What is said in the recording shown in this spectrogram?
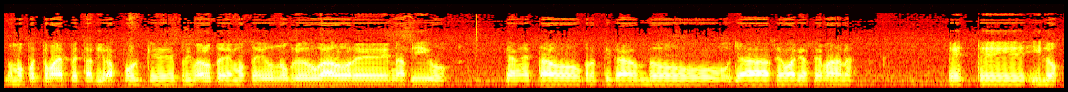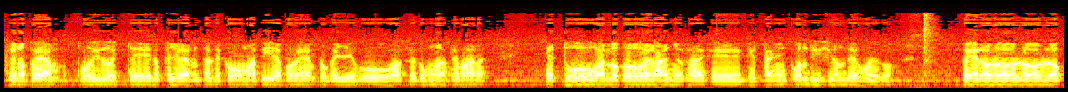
nos hemos puesto más expectativas porque primero tenemos tenido un núcleo de jugadores nativos que han estado practicando ya hace varias semanas este y los que no pues, han podido este los que llegaron tarde como Matías por ejemplo que llegó hace como una semana estuvo jugando todo el año sabes que, que están en condición de juego. Pero lo, lo, lo,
